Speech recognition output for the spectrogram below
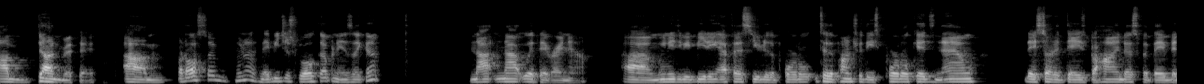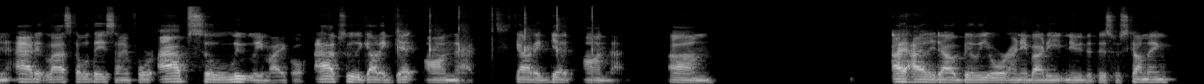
I'm done with it. Um, but also, who knows? Maybe just woke up and he's like, eh, not not with it right now. Um, we need to be beating FSU to the portal to the punch with these portal kids now. They started days behind us, but they've been at it last couple days. Sign for absolutely, Michael. Absolutely, got to get on that. Got to get on that. Um, I highly doubt Billy or anybody knew that this was coming.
